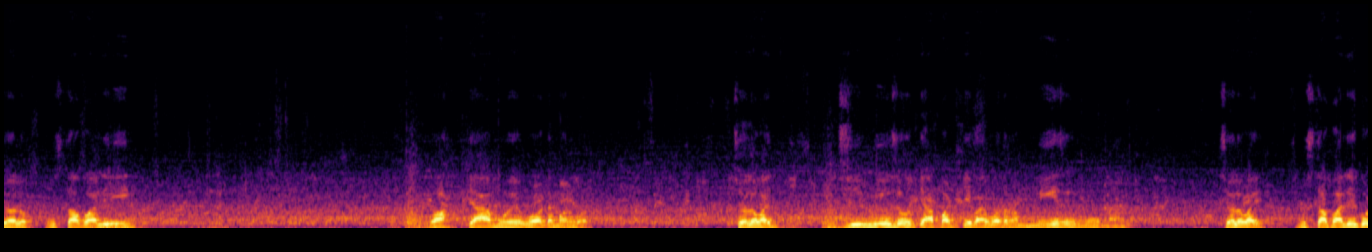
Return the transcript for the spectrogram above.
चलो, मुस्तफ़ा अली। वाह, क्या मुँह है वॉट मनोवर चलो भाई जिमी उसे क्या पट के भाई what an amazing move man चलो भाई, मुस्तफ़ा अली को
